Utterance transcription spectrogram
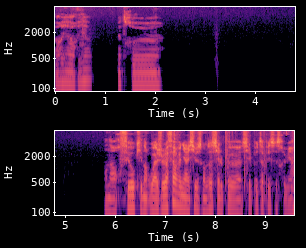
Aria, Aria. Mettre. On a Orfeo qui est dans. Ouais, je vais la faire venir ici parce que comme ça, si elle peut, si elle peut taper, ce serait bien.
